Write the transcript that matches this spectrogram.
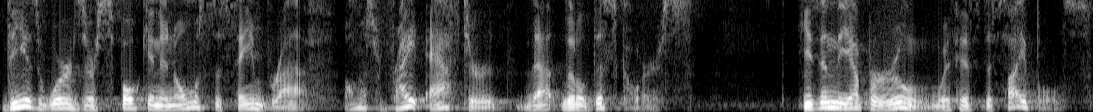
These words are spoken in almost the same breath, almost right after that little discourse. He's in the upper room with His disciples.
